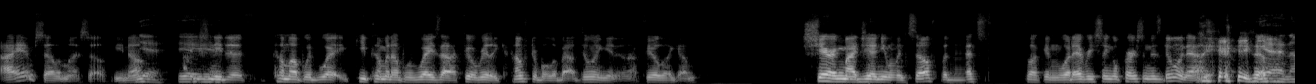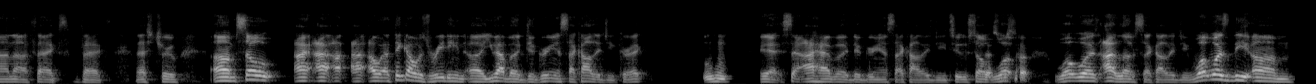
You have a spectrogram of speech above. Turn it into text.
I am selling myself, you know. Yeah, yeah. I just yeah. need to come up with way, keep coming up with ways that I feel really comfortable about doing it, and I feel like I'm sharing my genuine self. But that's fucking what every single person is doing out here. You know? Yeah, no, no, facts, facts. That's true. Um, so I, I, I, I think I was reading. Uh, you have a degree in psychology, correct? Mm-hmm. Yeah, so I have a degree in psychology too. So That's what what was I love psychology. What was the um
